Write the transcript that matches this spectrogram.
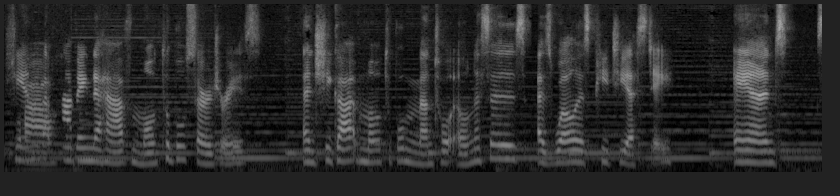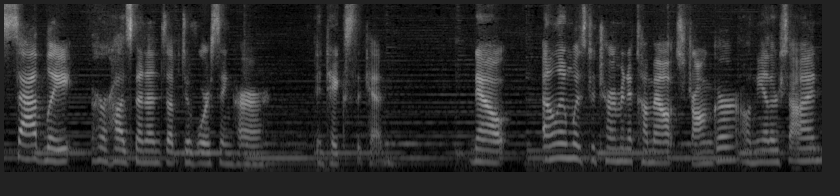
She wow. ended up having to have multiple surgeries and she got multiple mental illnesses as well as PTSD. And sadly, her husband ends up divorcing her and takes the kid. Now, Ellen was determined to come out stronger on the other side.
